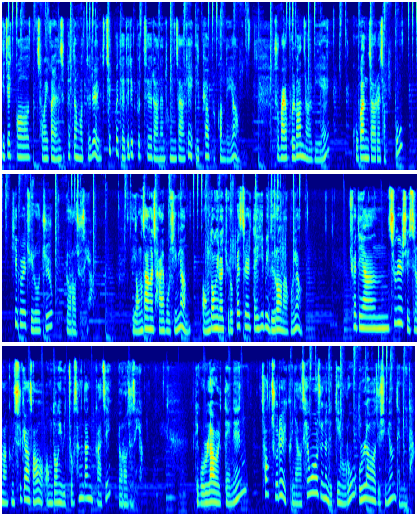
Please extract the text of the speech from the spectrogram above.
이제껏 저희가 연습했던 것들을 스티프 데드리프트라는 동작에 입혀볼 건데요. 두 발 골반 넓이에 고관절을 잡고 힙을 뒤로 쭉 열어주세요. 영상을 잘 보시면 엉덩이를 뒤로 뺐을 때 힙이 늘어나고요. 최대한 숙일 수 있을 만큼 숙여서 엉덩이 위쪽 상단까지 열어주세요. 그리고 올라올 때는 척추를 그냥 세워주는 느낌으로 올라와 주시면 됩니다.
